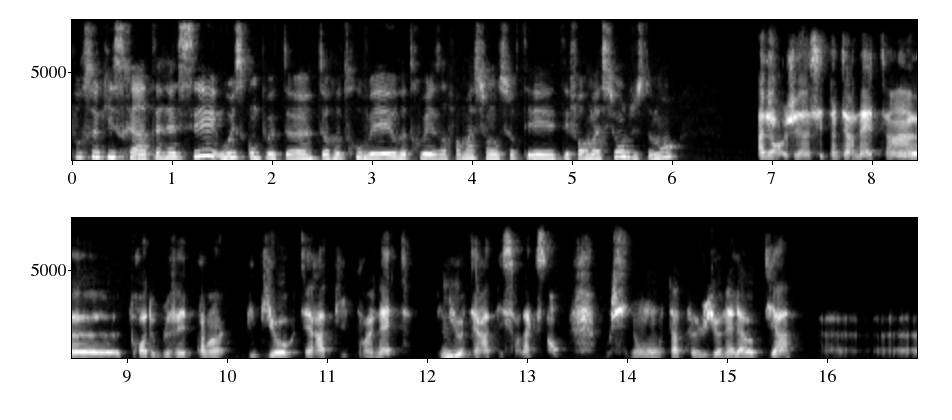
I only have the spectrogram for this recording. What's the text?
pour ceux qui seraient intéressés, où est-ce qu'on peut te, retrouver, retrouver les informations sur tes, formations, justement? Alors, j'ai un site internet, hein, euh, www.bibliothérapie.net bibliothérapie sans l'accent, ou sinon on tape Lionel Aobdia, euh,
